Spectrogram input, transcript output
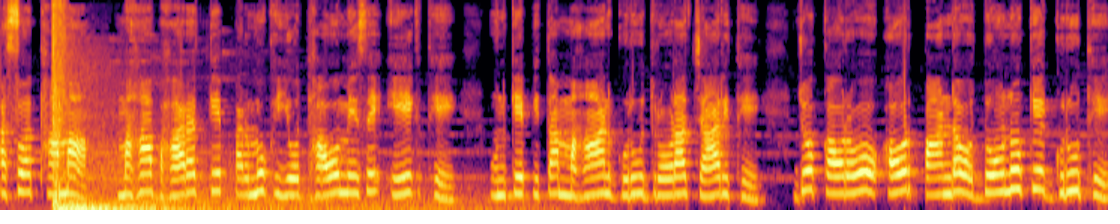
अश्वत्थामा महाभारत के प्रमुख योद्धाओं में से एक थे। उनके पिता महान गुरु द्रोणाचार्य थे, जो कौरवों और पांडव दोनों के गुरु थे,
